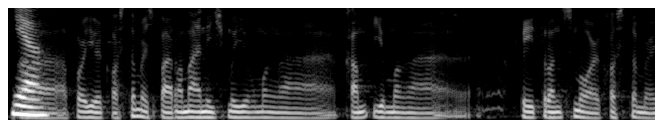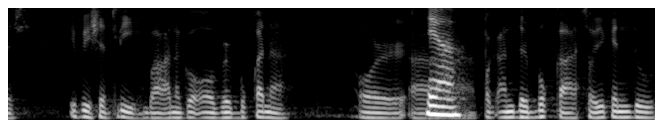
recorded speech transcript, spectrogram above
Yeah. uh, for your customers para ma-manage mo yung mga com- yung mga patrons mo or customers efficiently. Baka nag-overbook ka na or uh, Yeah. pag underbook ka, so you can do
